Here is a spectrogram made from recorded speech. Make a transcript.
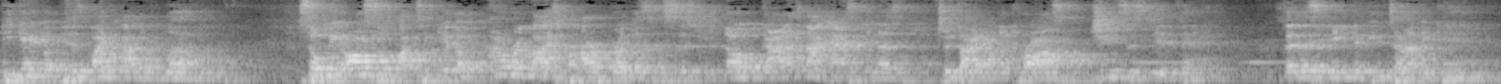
He gave up his life out of love. So we also ought to give up our lives for our brothers and sisters. No, God is not asking us to die on the cross. Jesus did that. That doesn't need to be done again.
